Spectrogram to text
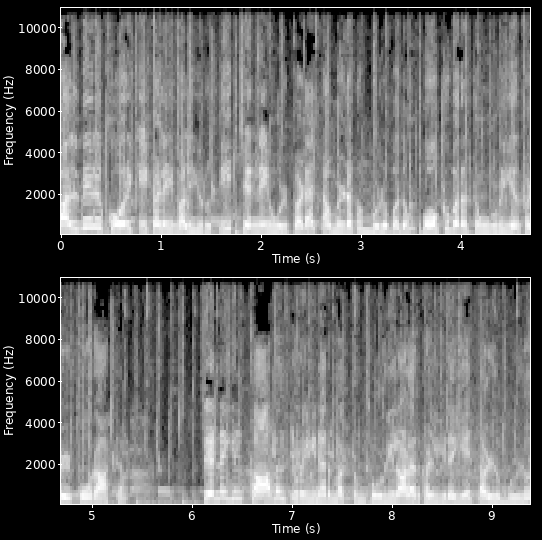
பல்வேறு கோரிக்கைகளை வலியுறுத்தி சென்னை உள்பட தமிழகம் முழுவதும் போக்குவரத்து ஊழியர்கள் போராட்டம். சென்னையில் காவல்துறையினர் மற்றும் தொழிலாளர்கள் இடையே தள்ளுமுள்ளு.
